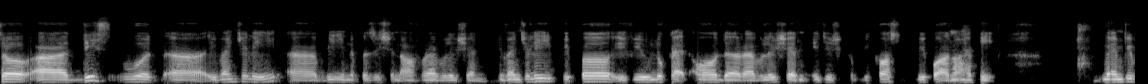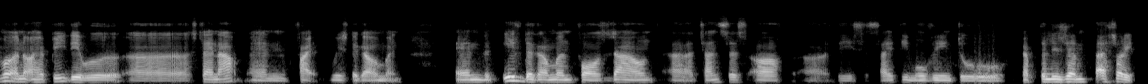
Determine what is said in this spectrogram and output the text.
So uh, this would uh, eventually uh, be in a position of revolution. Eventually, people, if you look at all the revolution, it is because people are not happy. When people are not happy, they will uh, stand up and fight with the government. And if the government falls down, uh, chances of uh, the society moving to capitalism, sorry,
